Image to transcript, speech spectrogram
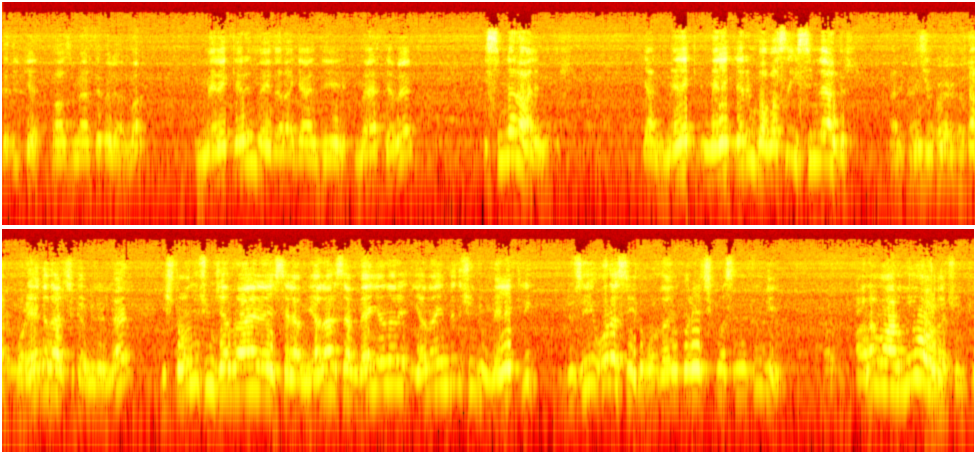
dedik ya bazı mertebeler var. Meleklerin meydana geldiği mertebe isimler alemidir. Yani melek meleklerin babası isimlerdir. Hani bizim oraya kadar çıkabilir. oraya kadar çıkabilirler. İşte onun için Cebrail aleyhisselam yanarsan ben yanar, yanayım dedi. Çünkü meleklik düzeyi orasıydı. Oradan yukarıya çıkması mümkün değil. Ana varlığı orada çünkü.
